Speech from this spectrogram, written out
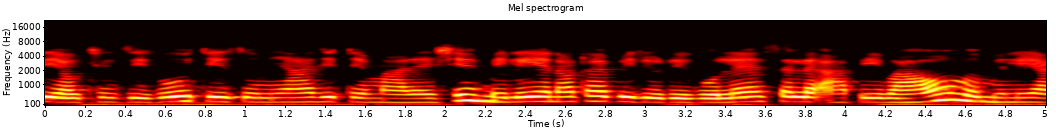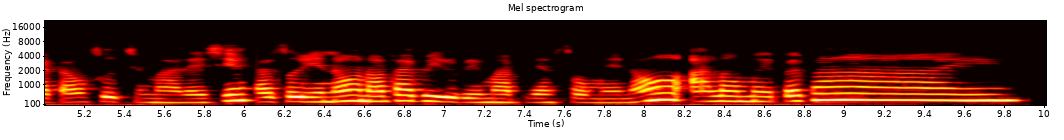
တယောက်ချင်းစီကိုကျေးဇူးများကြီးတင်ပါတယ်ရှင်မေလေးရဲ့နောက်ထပ်ဗီဒီယိုတွေကိုလည်းဆက်လက်အားပေးပါအောင်လို့မေလေးကတောင်းဆိုချင်ပါတယ်ရှင်ဒါဆိုရင်တော့နောက်ထပ်ဗီဒီယိုတွေမှာပြန်ဆုံမယ်နော်အားလုံးပဲဘိုင်ဘိုင်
